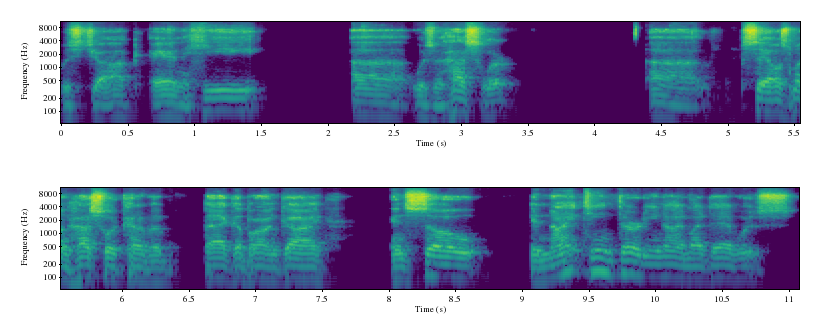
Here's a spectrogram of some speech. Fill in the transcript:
was jock and he uh, was a hustler uh, salesman hustler kind of a vagabond guy. And so in 1939 my dad was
